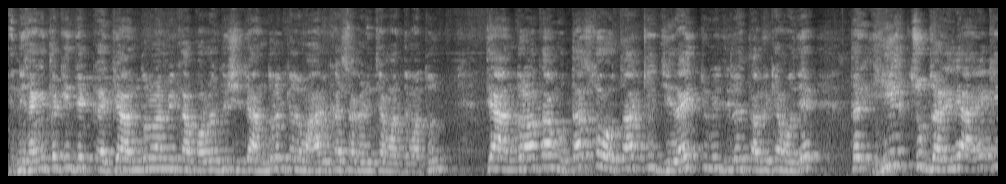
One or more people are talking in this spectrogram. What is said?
यांनी सांगितलं की जे जे आंदोलन आम्ही का परवा दिवशी जे आंदोलन केलं महाविकास आघाडीच्या माध्यमातून त्या आंदोलनाचा मुद्दाच तो होता की जिराईत तुम्ही दिलं तालुक्यामध्ये तर ही चूक झालेली आहे की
